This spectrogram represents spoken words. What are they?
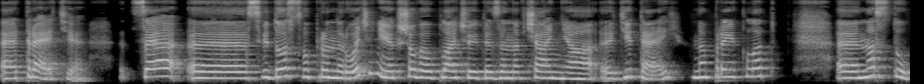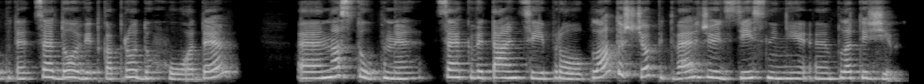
Е, Третє це е, свідоцтво про народження, якщо ви оплачуєте за навчання дітей, наприклад. Наступне це довідка про доходи. Наступне це квитанції про оплату, що підтверджують здійснені платежі.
